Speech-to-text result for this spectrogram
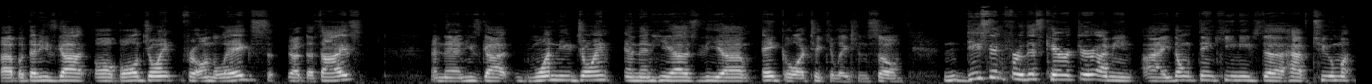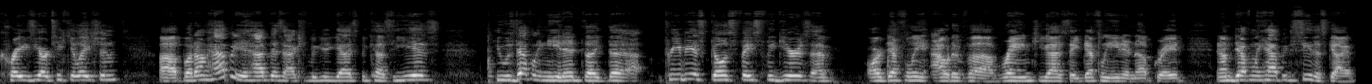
Uh, but then he's got all ball joint for on the legs, uh, the thighs, and then he's got one knee joint, and then he has the uh, ankle articulation. So decent for this character. I mean, I don't think he needs to have too much crazy articulation, uh, but I'm happy to have this action figure, you guys, because he is he was definitely needed. Like the previous Ghostface figures have, are definitely out of uh, range, you guys. They definitely need an upgrade, and I'm definitely happy to see this guy.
